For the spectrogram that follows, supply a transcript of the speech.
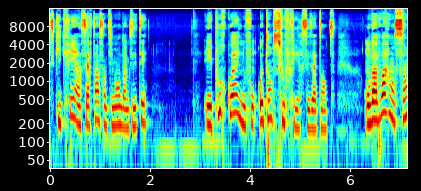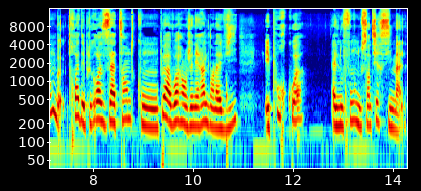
ce qui crée un certain sentiment d'anxiété. Et pourquoi elles nous font autant souffrir, ces attentes? On va voir ensemble trois des plus grosses attentes qu'on peut avoir en général dans la vie et pourquoi elles nous font nous sentir si mal.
